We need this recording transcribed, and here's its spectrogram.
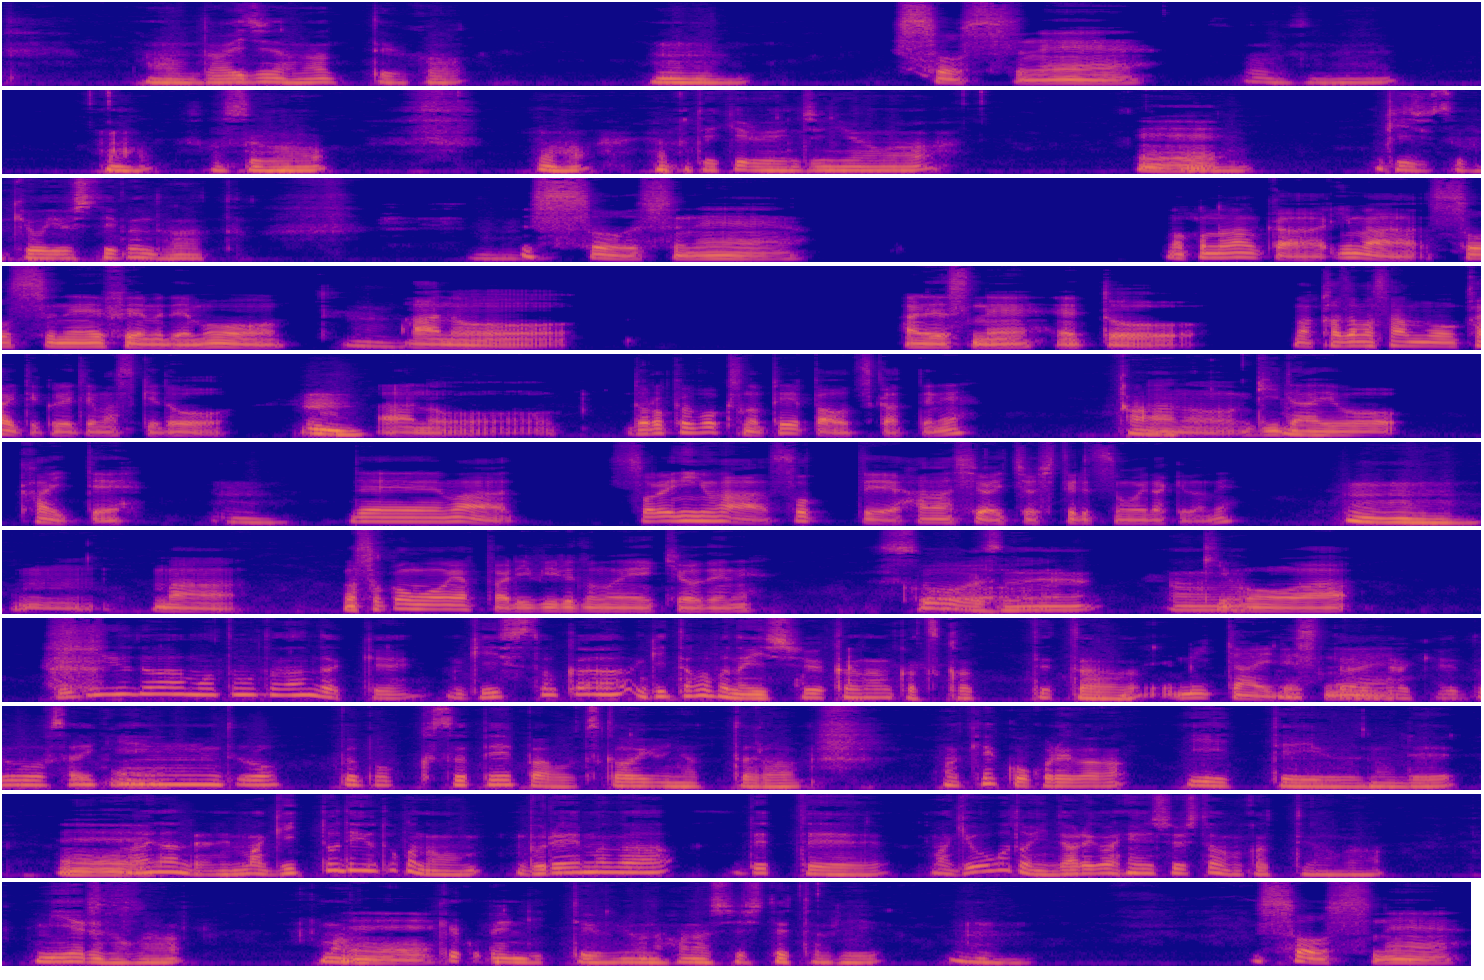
あの大事だなっていうか、うん、ー、そうっすね。そうですね。まあ、さすが、まあ、やっぱできるエンジニアは、えうん技術を共有していくんだなと。うんー、そうですね。まあ、このなんか、今、そうっすね FM でも、うんあの、あれですね、えっと、まあ、風間さんも書いてくれてますけど、うん。あの、 Dropbox の Paper を使ってね、あの、議題を書いて、うん。で、まあ、それにまあ、沿って話は一応してるつもりだけどね。うんうん。うん。まあ、まあ、そこもやっぱ Rebuild の影響でね、そうですね。基本は、 Rebuild はもともとなんだっけ？ Gist か GitHub の issue かなんか使ってたみたいですねみたいだ。けど、最近 Dropbox Paper を使うようになったら、まあ、結構これがいいっていうので、えあれーなんだよね。まあ、Git でいうとこの blame が出て、まあ、行ごとに誰が編集したのかっていうのが見えるのが、まあ、え結構便利っていうような話してたり、うん。ーそうっすね。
